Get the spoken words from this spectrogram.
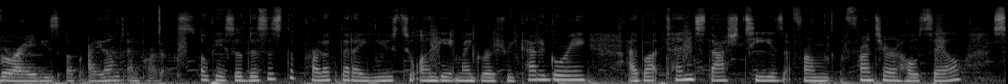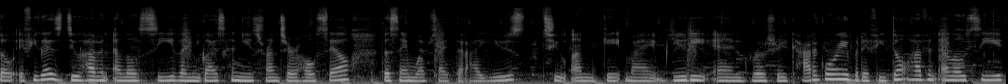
varieties of items and products. Okay, so this is the product that I use to ungate my grocery category. I bought 10 stash teas from Frontier Wholesale. So if you guys do have an LLC, then you guys can use Frontier Wholesale, the same website that I use to ungate my beauty and grocery category. But if you don't have an LLC,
